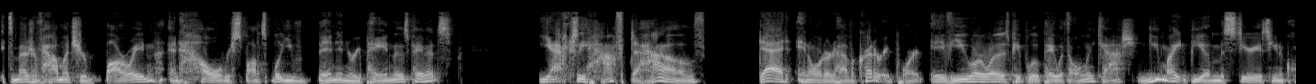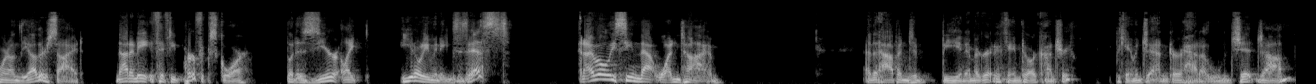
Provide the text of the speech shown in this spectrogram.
it's a measure of how much you're borrowing and how responsible you've been in repaying those payments. You actually have to have debt in order to have a credit report. If you are one of those people who pay with only cash, you might be a mysterious unicorn on the other side. Not an 850 perfect score, but a zero. Like you don't even exist. And I've only seen that one time. And that happened to be an immigrant who came to our country, became a janitor, had a legit job,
